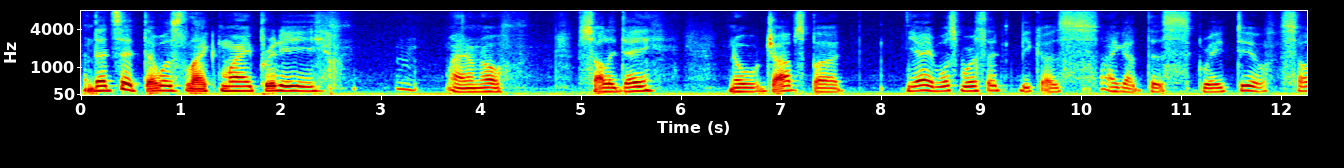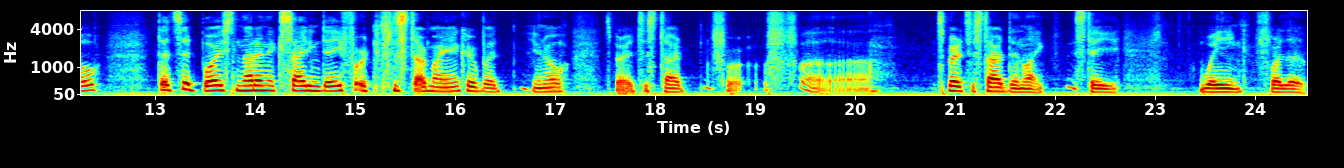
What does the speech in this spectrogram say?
And that's it. That was like my pretty I don't know solid day. No jobs but yeah, it was worth it because I got this great deal. So that's it, boys. Not an exciting day for to start my anchor, but you know, it's better to start for. Uh, it's better to start than like stay waiting for the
